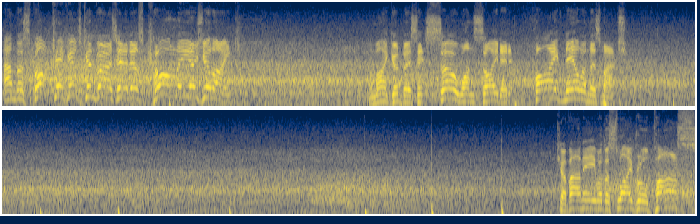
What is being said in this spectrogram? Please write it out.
And the spot kick is converted as coolly as you like. Oh my goodness, it's so one-sided. 5-0 in this match. Cavani with a slide rule pass.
